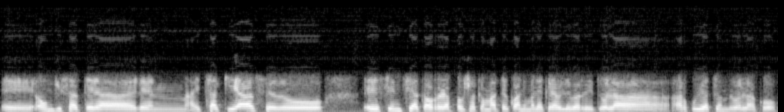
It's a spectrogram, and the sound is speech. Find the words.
e, ongizateraren aitzakiaz edo e, zintziak aurrera pausak emateko animaliak erabili behar dituela argudiatzen duelako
